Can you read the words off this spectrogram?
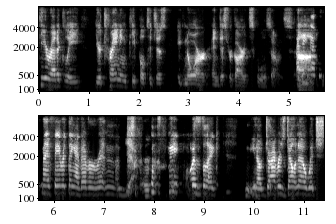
theoretically you're training people to just ignore and disregard school zones. I think Uh, that was my favorite thing I've ever written yeah. was like, you know, drivers don't know which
